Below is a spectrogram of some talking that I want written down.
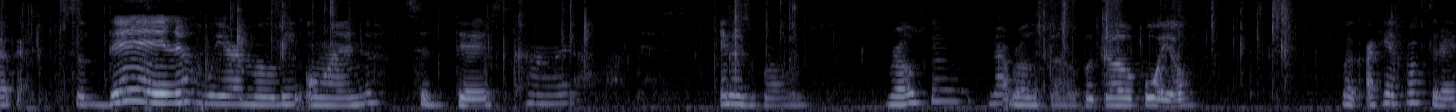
Okay, so then we are moving on to this kind. I love this. It is rose. Rose gold? Not rose gold, but gold foil. Look, I can't talk today.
